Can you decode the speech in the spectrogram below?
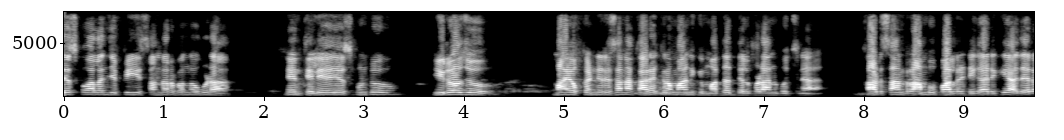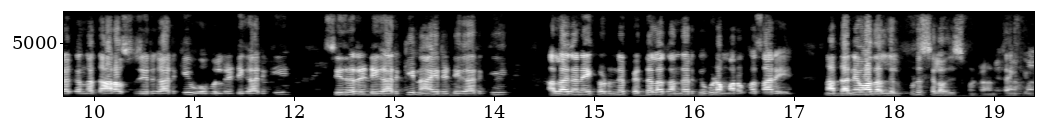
చేసుకోవాలని చెప్పి ఈ సందర్భంగా కూడా నేను తెలియజేసుకుంటూ ఈరోజు మా యొక్క నిరసన కార్యక్రమానికి మద్దతు తెలపడానికి వచ్చిన కాటసాన్ రాంభూపాల్ రెడ్డి గారికి అదే రకంగా దారా సుధీర్ గారికి ఓబుల్ రెడ్డి గారికి శ్రీధర్ రెడ్డి గారికి నాయిరెడ్డి గారికి అలాగనే ఇక్కడ ఉన్న పెద్దలకు అందరికీ కూడా మరొకసారి నా ధన్యవాదాలు తెలుపుకుంటూ సెలవు తీసుకుంటాను థ్యాంక్ యూ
